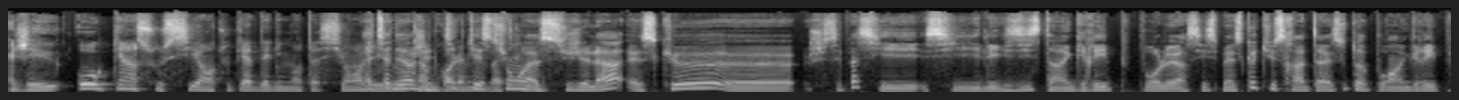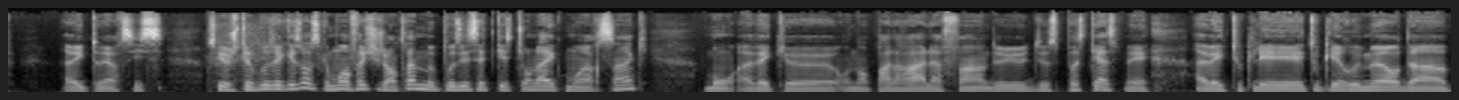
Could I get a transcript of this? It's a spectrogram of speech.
J'ai eu aucun souci en tout cas d'alimentation. Ah, d'ailleurs, j'ai une petite question à ce sujet-là. Est-ce que, euh, je ne sais pas s'il si, existe un grip pour le R6, mais est-ce que tu serais intéressé toi pour un grip avec ton R6 Parce que je te pose la question parce que moi en fait je suis en train de me poser cette question-là avec mon R5. Bon, avec, euh, on en parlera à la fin de, de, ce podcast, mais avec toutes les, toutes les rumeurs d'un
